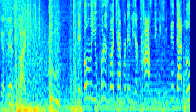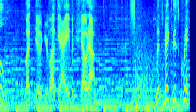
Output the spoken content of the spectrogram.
Make a fist punch. If only you put as much effort into your costume as you did that move. Look, dude, you're lucky I even showed up. Let's make this quick.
